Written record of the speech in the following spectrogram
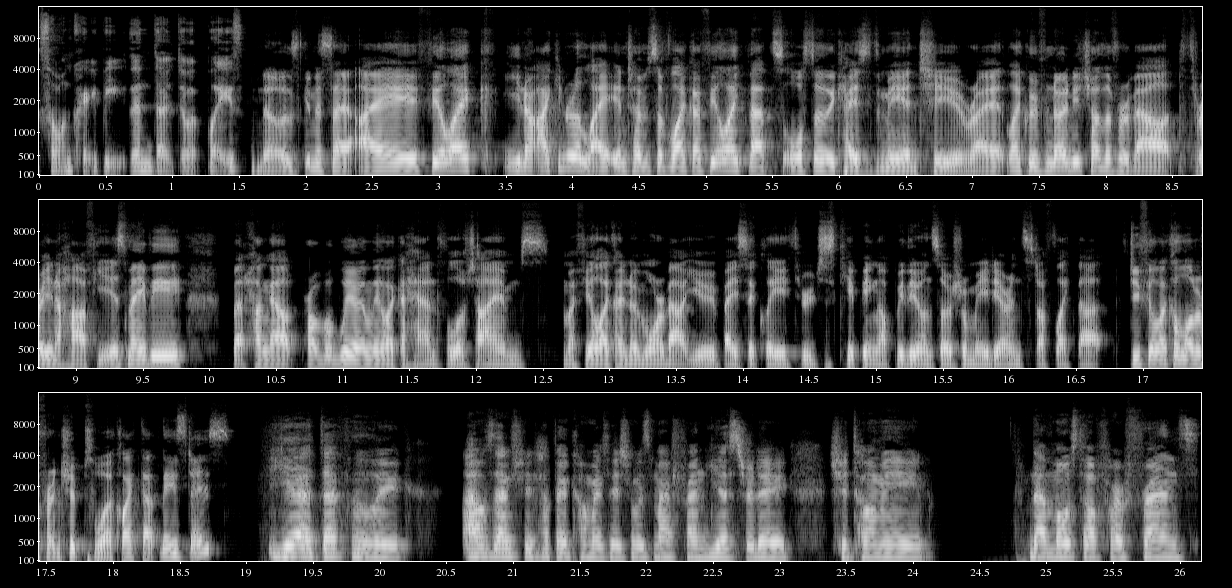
someone creepy, then don't do it, please. No, I was gonna say, I feel like, you know, I can relate in terms of like, I feel like that's also the case with me and Qi, right? Like, we've known each other for about three and a half years, maybe, but hung out probably only like a handful of times. I feel like I know more about you basically through just keeping up with you on social media and stuff like that. Do you feel like a lot of friendships work like that these days? Yeah, definitely. I was actually having a conversation with my friend yesterday. She told me that most of her friends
